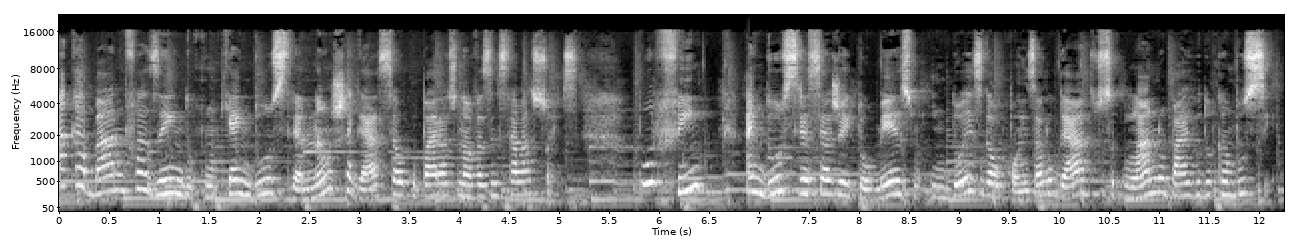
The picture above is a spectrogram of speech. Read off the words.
acabaram fazendo com que a indústria não chegasse a ocupar as novas instalações. Por fim, a indústria se ajeitou mesmo em dois galpões alugados lá no bairro do Cambuci.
